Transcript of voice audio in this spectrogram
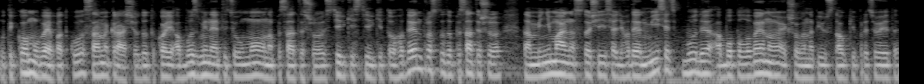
У такому випадку саме краще до такої або змінити цю умову, написати, що стільки-стільки то годин, просто дописати, що там мінімально 160 годин в місяць буде, або половину, якщо ви на півставки працюєте,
